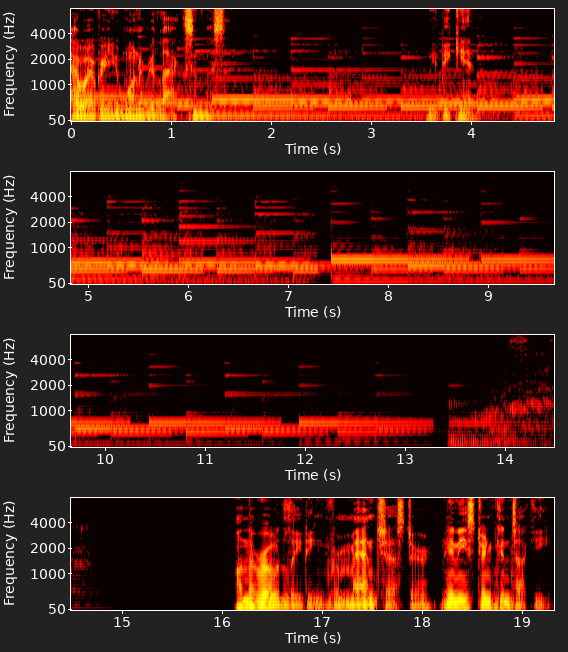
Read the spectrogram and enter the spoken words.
however you want to relax and listen. We begin. On the road leading from Manchester in eastern Kentucky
